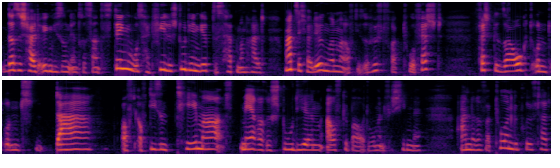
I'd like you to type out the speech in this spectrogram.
das ist halt irgendwie so ein interessantes Ding, wo es halt viele Studien gibt. Das hat man halt, man hat sich halt irgendwann mal auf diese Hüftfraktur fest, festgesaugt und, und da auf, auf diesem Thema mehrere Studien aufgebaut, wo man verschiedene andere Faktoren geprüft hat.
